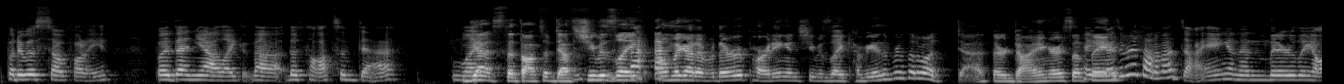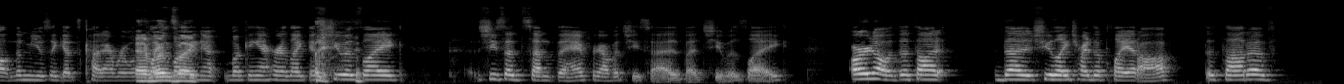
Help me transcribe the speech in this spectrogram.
but it was so funny. But then yeah, like the the thoughts of death. Like, yes, the thoughts of death. She was like, oh my god, they were partying and she was like, have you guys ever thought about death or dying or something? Have you guys ever thought about dying? And then literally all the music gets cut. Everyone's, Everyone's like looking like- at looking at her like, and she was like, she said something. I forgot what she said, but she was like, or no, the thought that she like tried to play it off. The thought of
